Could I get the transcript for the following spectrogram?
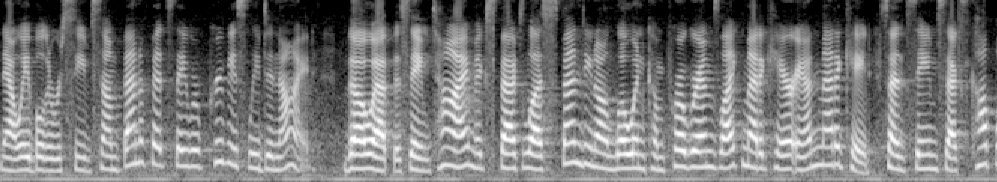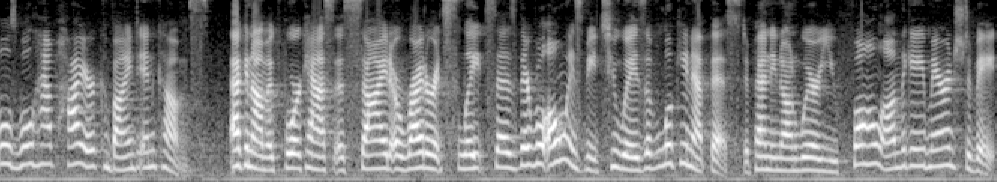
now able to receive some benefits they were previously denied. Though at the same time, expect less spending on low-income programs like Medicare and Medicaid, since same-sex couples will have higher combined incomes. Economic forecasts aside, a writer at Slate says there will always be two ways of looking at this, depending on where you fall on the gay marriage debate.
